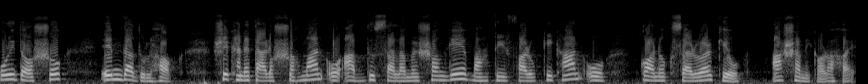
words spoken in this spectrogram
পরিদর্শক এমদাদুল হক। সেখানে তারেক রহমান ও আব্দুস সালামের সঙ্গে মাহতির ফারুকি খান ও কনক সারোয়ারকেও আসামি করা হয়।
